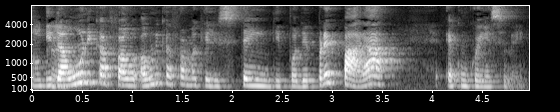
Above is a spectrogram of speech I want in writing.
Okay. E da única a única forma que eles têm de poder preparar é com conhecimento.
